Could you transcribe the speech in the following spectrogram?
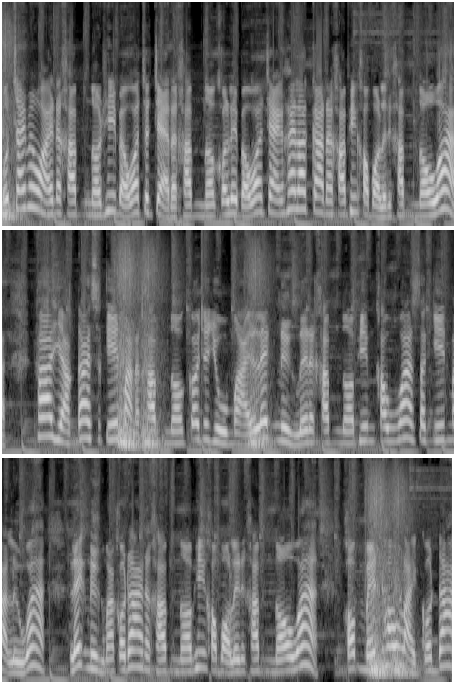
อดใจไม่ไหวนะครับเนาะที่แบบว่าจะแจกนะครับเนาะก็เลยแบบว่าแจกให้ละกันนะครับพี่ขอบอกเลยนะครับเนาะว่าถ้าอยากได้สกินหมัดนะครับเนาะก็จะอยู่หมายเลขหนึ่งเลยนะครับเนาะพิมพ์คำว่าสกินหมัดหรือว่าเลขหนึ่งมาก็ได้นะครับเนาะพี่ขอบอกเลยนะครับเนาะว่าคอมเมนต์เท่าไหร่ก็ได้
